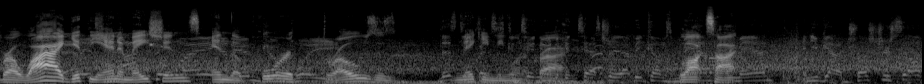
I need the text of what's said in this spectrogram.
Bro, why I get the animations and the poor throws is making me want to cry. Block's hot. And you gotta trust yourself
